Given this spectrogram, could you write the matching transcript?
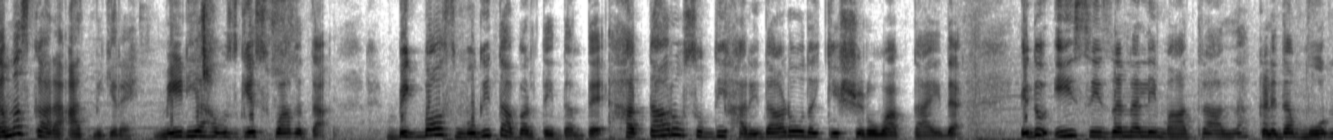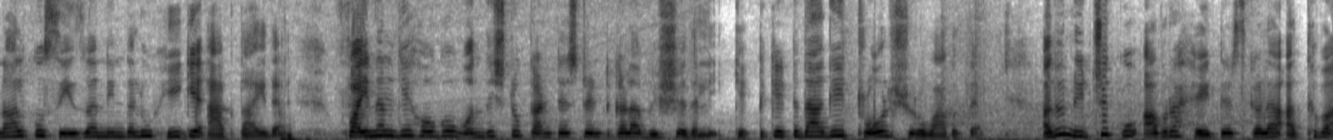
ನಮಸ್ಕಾರ ಆತ್ಮಿಗೆರೆ ಮೀಡಿಯಾ ಹೌಸ್ಗೆ ಸ್ವಾಗತ. ಬಿಗ್ ಬಾಸ್ ಮುಗಿತಾ ಬರ್ತಿದ್ದಂತೆ ಹತ್ತಾರು ಸುದ್ದಿ ಹರಿದಾಡೋದಕ್ಕೆ ಶುರುವಾಗ್ತಾ ಇದೆ. ಇದು ಈ ಸೀಸನ್ನಲ್ಲಿ ಮಾತ್ರ ಅಲ್ಲ, ಕಳೆದ ಮೂರ್ನಾಲ್ಕು ಸೀಸನ್ ನಿಂದಲೂ ಹೀಗೆ ಆಗ್ತಾ ಇದೆ. ಫೈನಲ್ಗೆ ಹೋಗೋ ಒಂದಿಷ್ಟು ಕಂಟೆಸ್ಟೆಂಟ್ಗಳ ವಿಷಯದಲ್ಲಿ ಕೆಟ್ಟ ಕೆಟ್ಟದಾಗಿ ಟ್ರೋಲ್ ಶುರುವಾಗುತ್ತೆ. ಅದು ನಿಜಕ್ಕೂ ಅವರ ಹೇಟರ್ಸ್ಗಳ ಅಥವಾ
